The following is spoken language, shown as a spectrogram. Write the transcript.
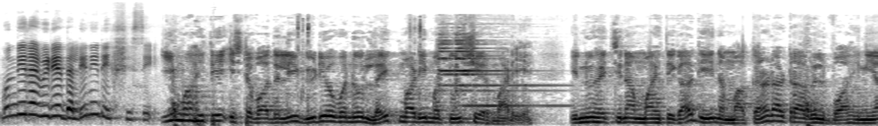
ಮುಂದಿನ ವಿಡಿಯೋದಲ್ಲಿ ನಿರೀಕ್ಷಿಸಿ. ಈ ಮಾಹಿತಿ ಇಷ್ಟವಾದಲ್ಲಿ ವಿಡಿಯೋವನ್ನು ಲೈಕ್ ಮಾಡಿ ಮತ್ತು ಶೇರ್ ಮಾಡಿ. ಇನ್ನೂ ಹೆಚ್ಚಿನ ಮಾಹಿತಿಗಾಗಿ ನಮ್ಮ ಕನ್ನಡ ಟ್ರಾವೆಲ್ ವಾಹಿನಿಯ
